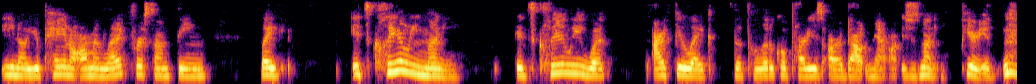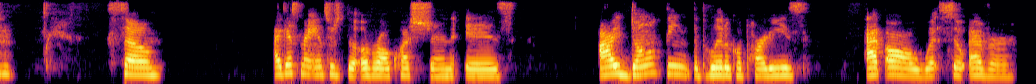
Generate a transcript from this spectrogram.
you know, you're paying an arm and leg for something. Like, it's clearly money. It's clearly what I feel like the political parties are about now. It's just money, period. so, I guess my answer to the overall question is I don't think the political parties at all whatsoever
